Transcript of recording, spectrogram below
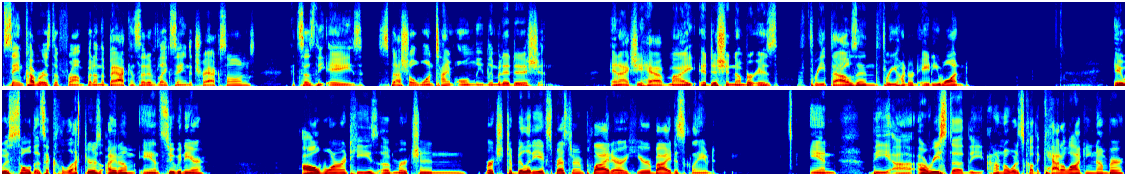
same cover as the front, but on the back, instead of like saying the track songs, it says the A's special, one time only, limited edition and I actually have my edition number is 3381. It was sold as a collector's item and souvenir. All warranties of merchant merchantability expressed or implied are hereby disclaimed. And the uh, Arista, the I don't know what it's called, the cataloging number,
